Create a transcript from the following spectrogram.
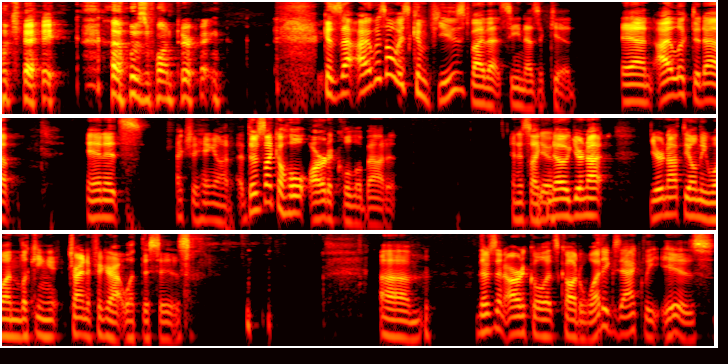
okay, I was wondering. because I was always confused by that scene as a kid, and I looked it up, and it's actually hang on. There's like a whole article about it, and it's like, Yeah. no, you're not. You're not the only one looking at trying to figure out what this is. um, there's an article. It's called "What exactly is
